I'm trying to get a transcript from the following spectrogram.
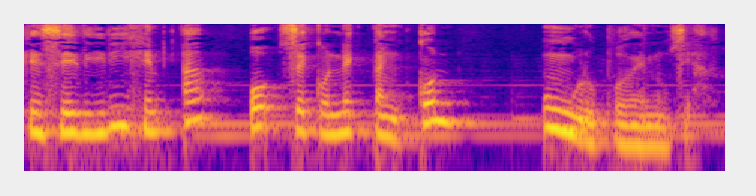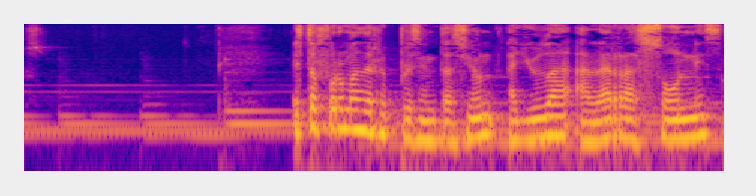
que se dirigen a o se conectan con un grupo de enunciados. Esta forma de representación ayuda a dar razones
